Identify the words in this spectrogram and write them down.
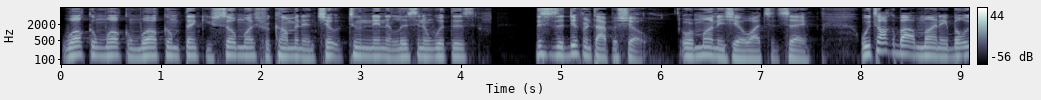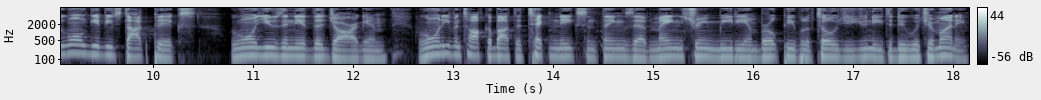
welcome, welcome, welcome. Thank you so much for coming and ch- tuning in and listening with us. This is a different type of show, or money show, I should say. We talk about money, but we won't give you stock picks. We won't use any of the jargon. We won't even talk about the techniques and things that mainstream media and broke people have told you you need to do with your money.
